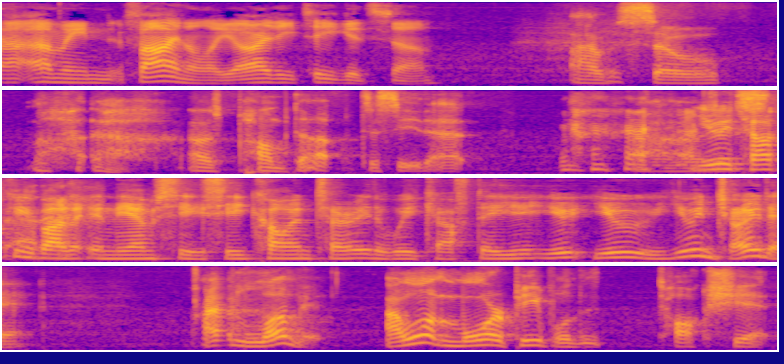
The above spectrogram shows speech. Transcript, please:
I mean, finally RDT gets some. I was so, I was pumped up to see that. Uh, You were talking about it in the MCC commentary the week after. You you you you enjoyed it. I love it. I want more people to talk shit.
